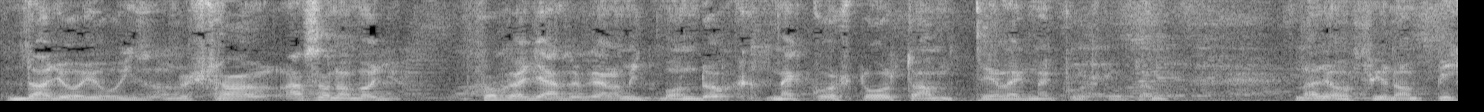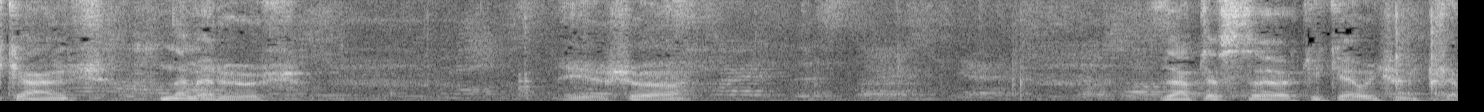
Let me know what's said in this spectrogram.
Nagyon jó íz. Most ha azt mondom, hogy Fogadjátok el, amit mondok, megkóstoltam, tényleg megkóstoltam. Nagyon finom, pikáns, nem erős, és de hát ezt ki kell, hogy hűtsem.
